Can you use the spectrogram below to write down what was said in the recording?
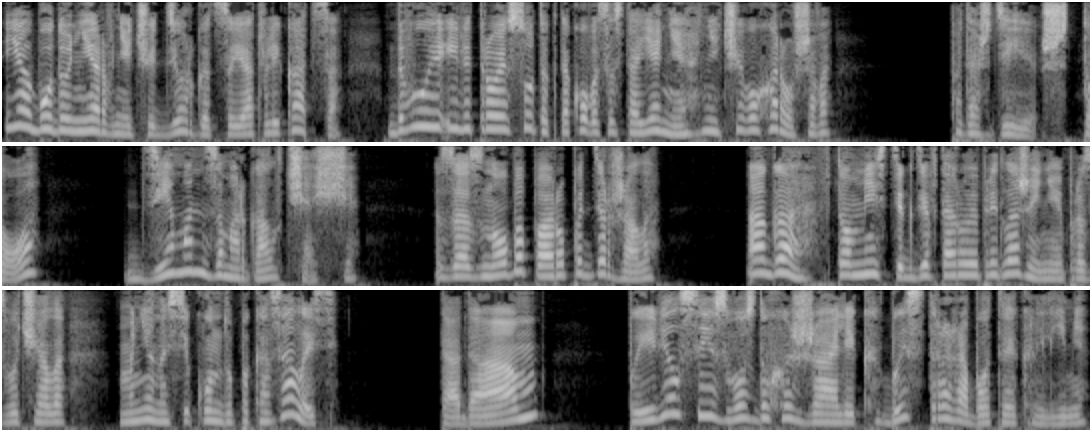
Я буду нервничать, дергаться и отвлекаться. Двое или трое суток такого состояния — ничего хорошего». «Подожди, что?» Демон заморгал чаще. Зазноба пару поддержала. «Ага, в том месте, где второе предложение прозвучало. Мне на секунду показалось...» «Та-дам!» Появился из воздуха жалик, быстро работая крыльями.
